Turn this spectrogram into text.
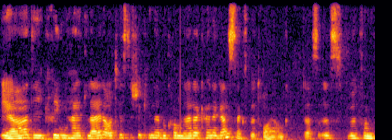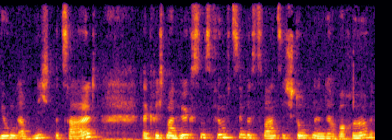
Ja, die kriegen halt leider, autistische Kinder bekommen leider keine Ganztagsbetreuung. Das ist, wird vom Jugendamt nicht bezahlt. Da kriegt man höchstens 15 bis 20 Stunden in der Woche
